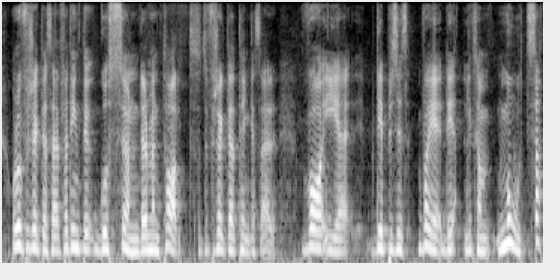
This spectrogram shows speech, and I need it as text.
Och då försökte jag så här, för att inte gå sönder mentalt, så försökte jag tänka så här, vad är det är precis, vad är det liksom motsatt?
